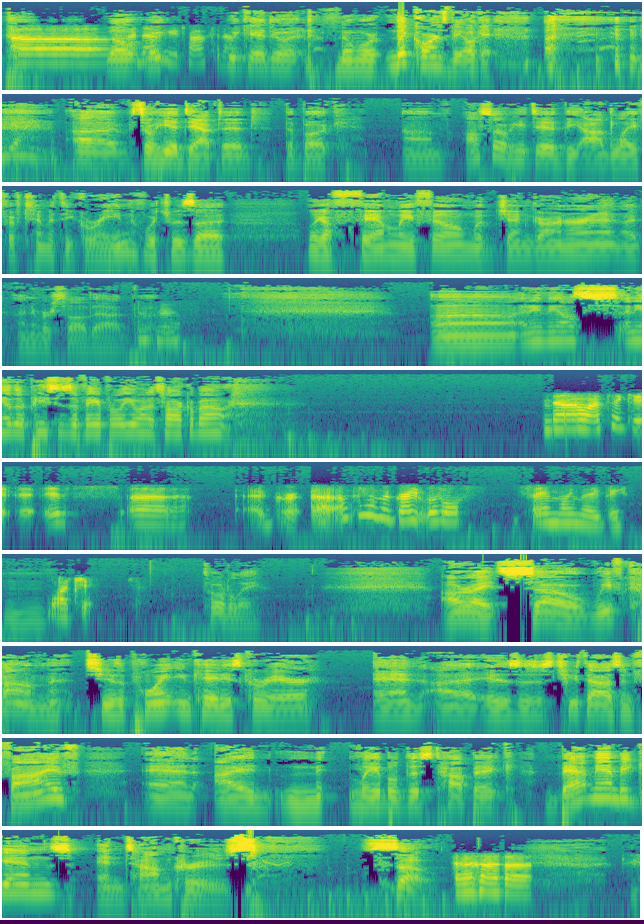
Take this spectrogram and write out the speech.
uh, No, I know we- who you're talking About. we can't do it. No more. Nick Hornby. Okay. uh, so he adapted the book. Um, also, he did the Odd Life of Timothy Green, which was a like a family film with Jen Garner in it. I, I never saw that. But, Mm-hmm. uh, anything else? Any other pieces of April you want to talk about? No, I think it, it's uh, a gr- uh, I think it's a great little family movie. Mhm. Watch it. Totally. All right, so we've come to the point in Katie's career, and uh, it is, this is 2005, and I n- labeled this topic Batman Begins and Tom Cruise. so,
